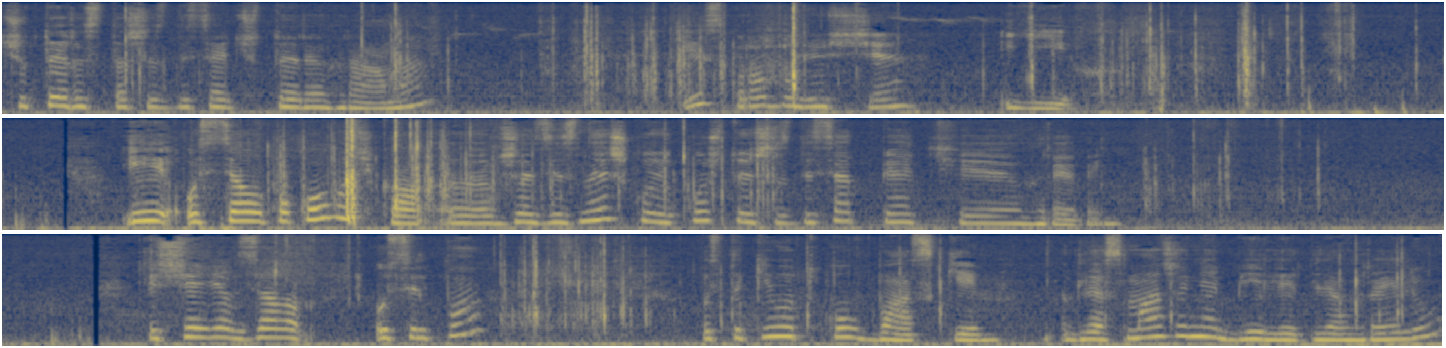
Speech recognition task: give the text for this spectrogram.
464 грами. І спробую ще їх. І ось ця упаковочка е, вже зі знижкою коштує 65 гривень. І ще я взяла у сільпо ось такі от ковбаски для смаження, білі для грилю.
